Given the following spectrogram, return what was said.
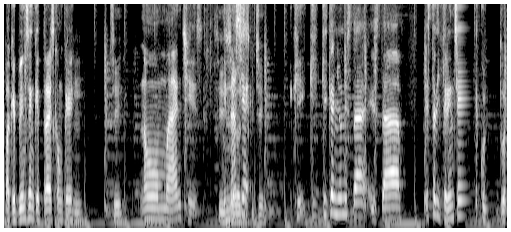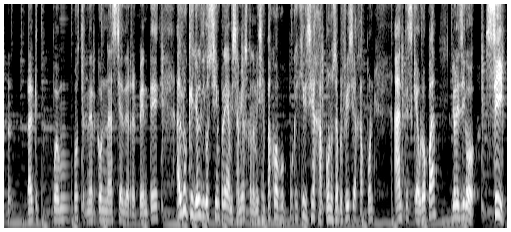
Para que piensen que traes con qué. Sí. No manches. Sí, en Asia, escuché. ¿qué, qué, cañón está, está esta diferencia cultural que podemos tener con Asia de repente. Algo que yo le digo siempre a mis amigos cuando me dicen, Paco, ¿por qué quieres ir a Japón? O sea, ¿prefieres ir a Japón antes que a Europa? Yo les digo, sí,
